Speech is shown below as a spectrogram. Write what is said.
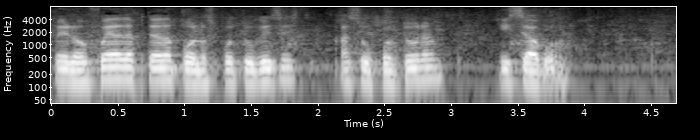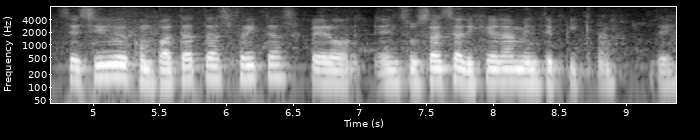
pero fue adaptada por los portugueses a su cultura y sabor. Se sirve con patatas fritas, pero en su salsa ligeramente picante,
